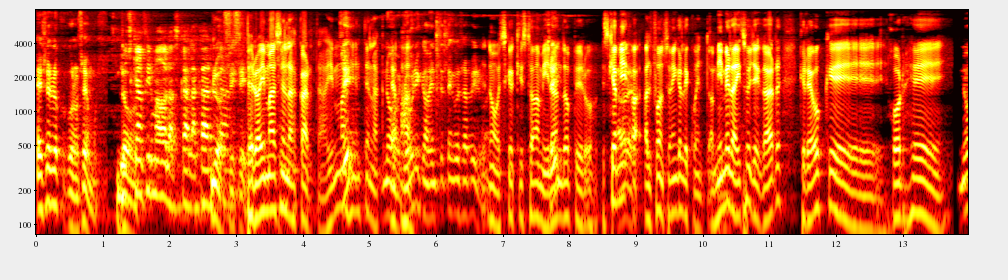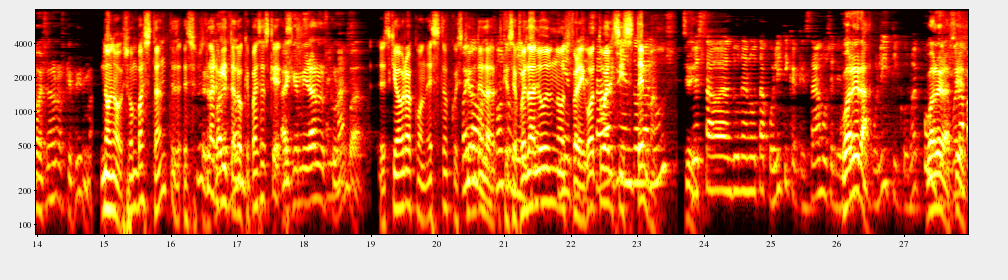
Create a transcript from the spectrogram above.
Eso es lo que conocemos. Los que han firmado las, la carta. No, sí, sí. Pero hay más en la carta, hay más ¿Sí? gente en la carta. No, yo únicamente tengo esa firma. No, es que aquí estaba mirando, pero es que a mí, A ver. a- Alfonso, venga, le cuento. A mí me la hizo llegar, creo que Jorge. No, esos son los que firman. No, no, son bastantes. Eso es ¿Pero larguita. Lo que pasa es que. Hay que mirarlos con lupa. Es que ahora con esta cuestión Oiga, de la Alfonso, que se fue la luz nos fregó todo el sistema. la luz, Sí. Yo estaba dando una nota política que estábamos en el ¿Cuál era? político, no el ¿Cuál era? fue el Sí,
